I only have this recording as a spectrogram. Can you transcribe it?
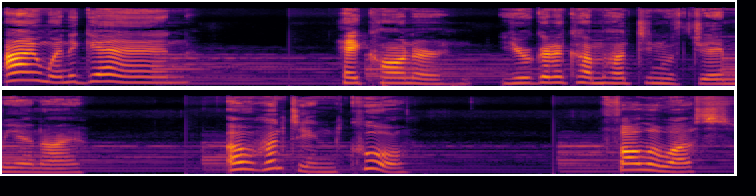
I win again. Hey Connor, you're gonna come hunting with Jamie and I. Oh, hunting, cool. Follow us.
